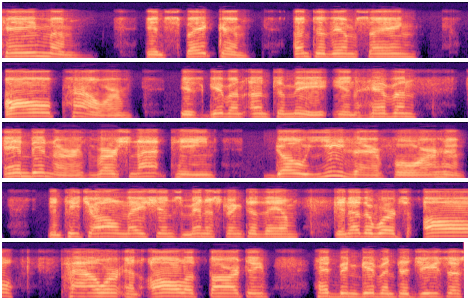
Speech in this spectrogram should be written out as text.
came um, and spake um, unto them, saying, All power is given unto me in heaven and in earth. Verse 19, Go ye therefore and teach all nations, ministering to them. In other words, all power and all authority had been given to Jesus,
